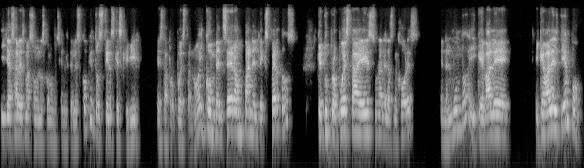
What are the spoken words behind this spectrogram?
y ya sabes más o menos cómo funciona el telescopio, entonces tienes que escribir esta propuesta, ¿no? Y convencer a un panel de expertos que tu propuesta es una de las mejores en el mundo y que vale, y que vale el tiempo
